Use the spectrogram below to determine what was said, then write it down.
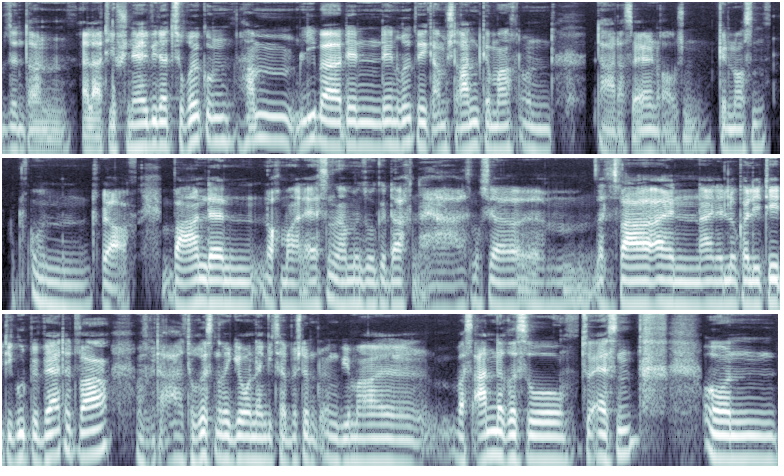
sind dann relativ schnell wieder zurück und haben lieber den, den Rückweg am Strand gemacht und da das Wellenrauschen genossen. Und ja, waren dann nochmal essen, haben wir so gedacht, naja, das muss ja, ähm, das war ein, eine Lokalität, die gut bewertet war. Und so gedacht, ah, Touristenregion, dann gibt ja bestimmt irgendwie mal was anderes so zu essen. Und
